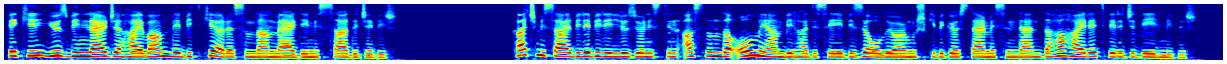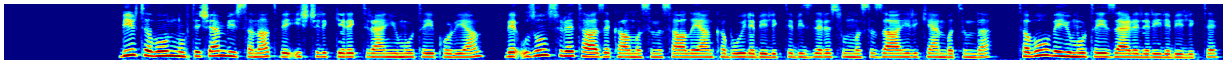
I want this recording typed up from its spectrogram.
Peki yüz binlerce hayvan ve bitki arasından verdiğimiz sadece bir Kaç misal bile bir illüzyonistin aslında olmayan bir hadiseyi bize oluyormuş gibi göstermesinden daha hayret verici değil midir? Bir tavuğun muhteşem bir sanat ve işçilik gerektiren yumurtayı koruyan ve uzun süre taze kalmasını sağlayan kabuğuyla birlikte bizlere sunması zahir iken batında, tavuğu ve yumurtayı zerreleriyle birlikte,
